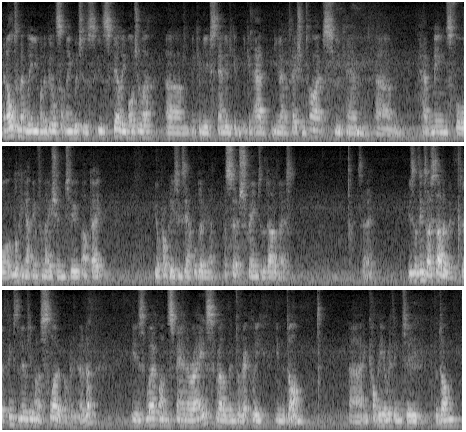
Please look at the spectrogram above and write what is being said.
And ultimately, you want to build something which is, is fairly modular. Um, it can be extended. You can, you can add new annotation types. You can um, have means for looking up information to update your properties, example, doing a, a, search screen to the database. So these are the things I started with. The things to do if you want a slow property editor is work on span arrays rather than directly in the DOM uh, and copy everything to the DOM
